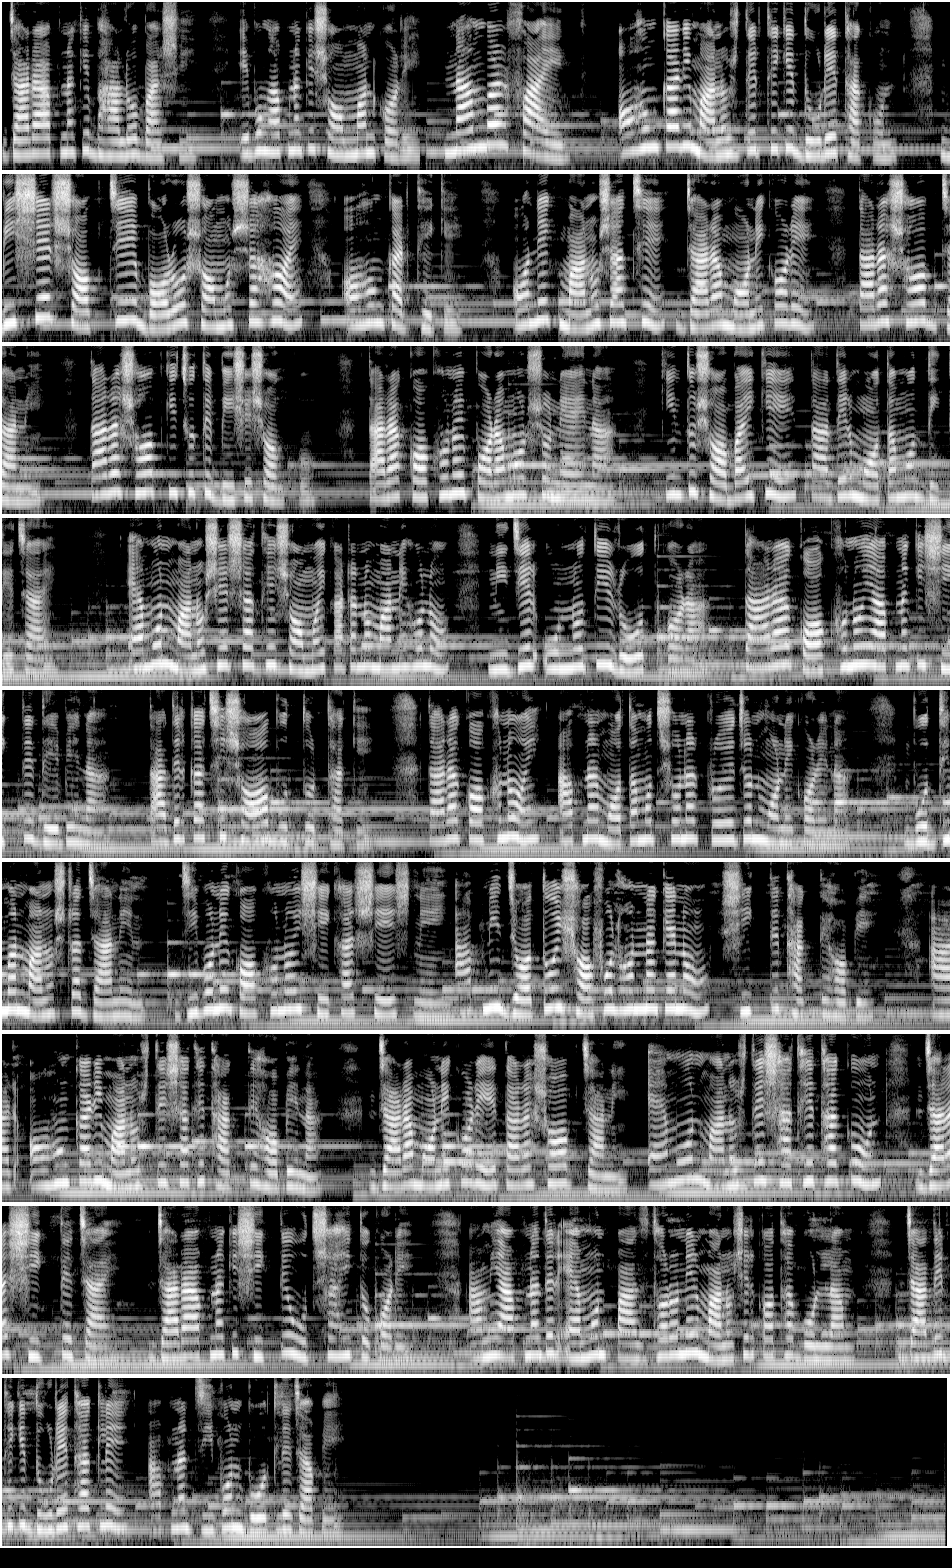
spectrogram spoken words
যারা আপনাকে ভালোবাসে এবং আপনাকে সম্মান করে। নাম্বার ফাইভ, অহংকারী মানুষদের থেকে দূরে থাকুন। বিশ্বের সবচেয়ে বড় সমস্যা হয় অহংকার থেকে। অনেক মানুষ আছে যারা মনে করে তারা সব জানে, তারা সব কিছুতে বিশেষজ্ঞ। তারা কখনোই পরামর্শ নেয় না, কিন্তু সবাইকে তাদের মতামত দিতে চায়। এমন মানুষের সাথে সময় কাটানো মানে হলো নিজের উন্নতি রোধ করা। তারা কখনোই আপনাকে শিখতে দেবে না। তাদের কাছে সব উত্তর থাকে। তারা কখনোই আপনার মতামত শোনার প্রয়োজন মনে করে না। বুদ্ধিমান মানুষরা জানেন, জীবনে কখনোই শেখার শেষ নেই। আপনি যতই সফল হন না কেন, শিখতে থাকতে হবে। আর অহংকারী মানুষদের সাথে থাকতে হবে না। যারা মনে করে, তারা সব জানে। এমন মানুষদের সাথে থাকুন, যারা শিখতে চায়। যারা আপনাকে শিখতে উৎসাহিত করে। আমি আপনাদের এমন পাঁচ ধরনের মানুষের কথা বললাম, যাদের থেকে দূরে থাকলে আপনার জীবন বদলে যাবে।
